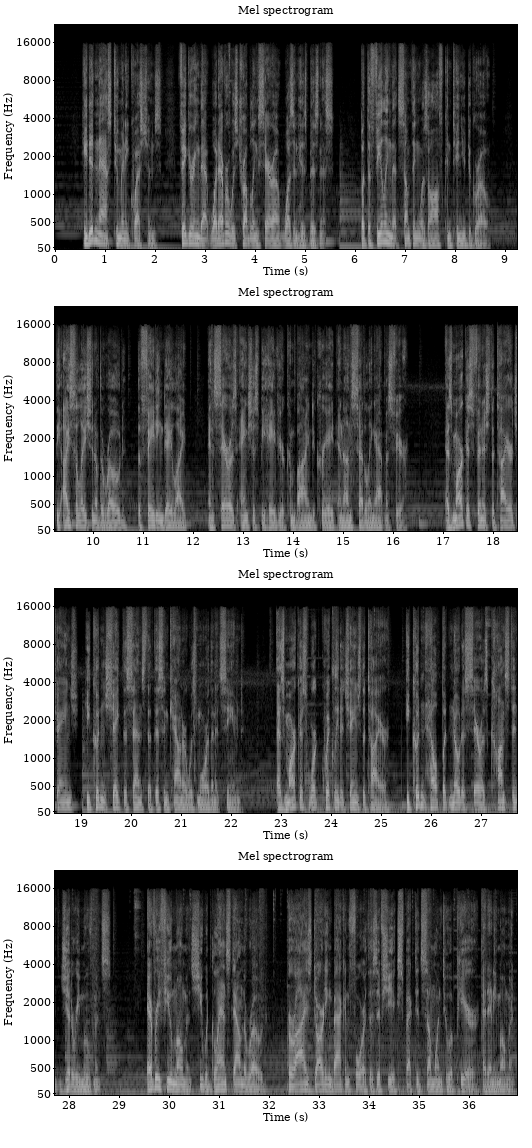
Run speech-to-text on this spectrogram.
He didn't ask too many questions, figuring that whatever was troubling Sarah wasn't his business. But the feeling that something was off continued to grow. The isolation of the road, the fading daylight, and Sarah's anxious behavior combined to create an unsettling atmosphere. As Marcus finished the tire change, he couldn't shake the sense that this encounter was more than it seemed. As Marcus worked quickly to change the tire, he couldn't help but notice Sarah's constant, jittery movements. Every few moments, she would glance down the road, her eyes darting back and forth as if she expected someone to appear at any moment.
